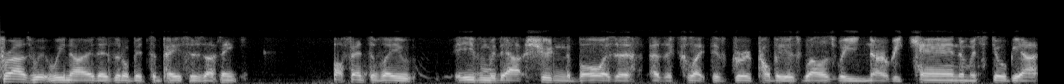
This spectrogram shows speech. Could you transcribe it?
for us, we, we know there's little bits and pieces. I think offensively, even without shooting the ball as a as a collective group, probably as well as we know we can, and we'd still be able,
